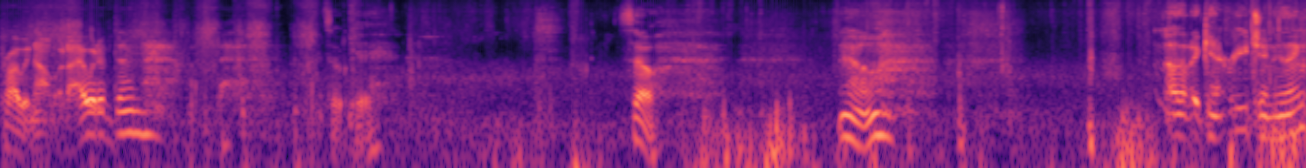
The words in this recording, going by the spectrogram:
Probably not what I would have done, but it's okay. So now, now that I can't reach anything,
